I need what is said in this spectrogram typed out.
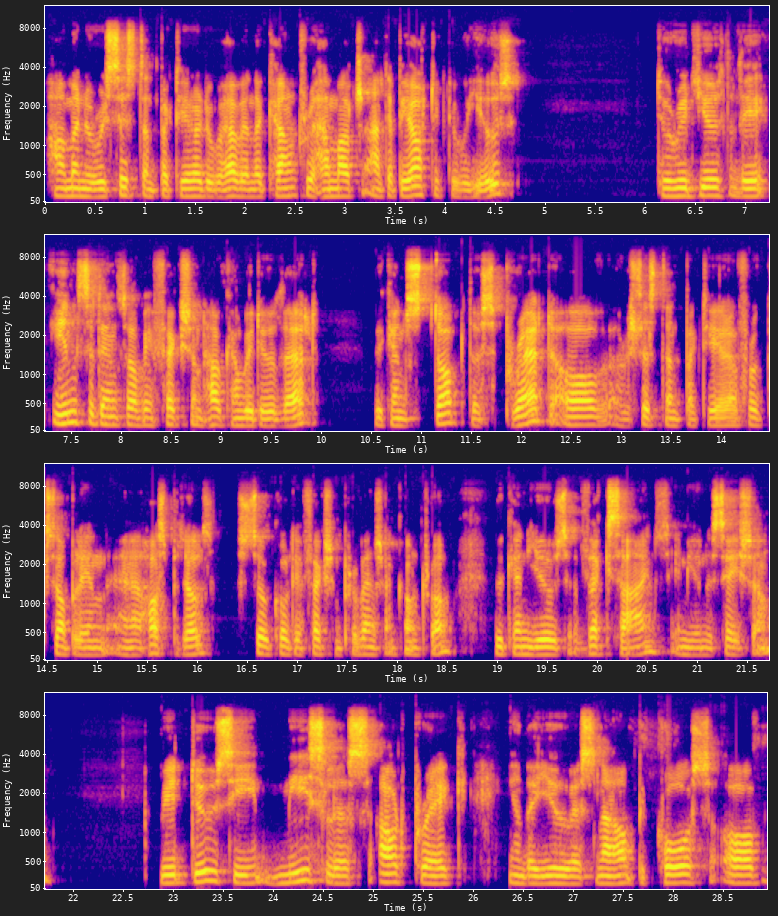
How many resistant bacteria do we have in the country? How much antibiotic do we use? To reduce the incidence of infection, how can we do that? We can stop the spread of resistant bacteria, for example, in uh, hospitals so-called infection prevention control. We can use vaccines, immunization. We do see measles outbreak in the US now because of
